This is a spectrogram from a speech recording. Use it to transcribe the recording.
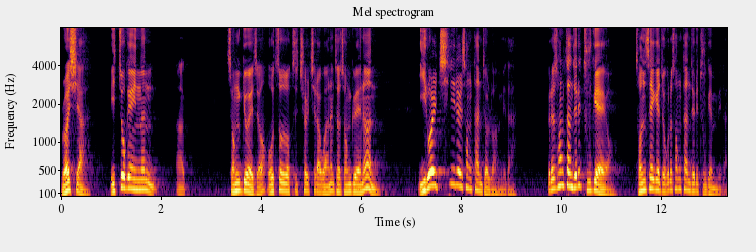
러시아 이쪽에 있는 아, 정교회죠. 오소독스 철치라고 하는 저 정교회는 1월 7일을 성탄절로 합니다. 그래서 성탄절이 두 개예요. 전 세계적으로 성탄절이 두 개입니다.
